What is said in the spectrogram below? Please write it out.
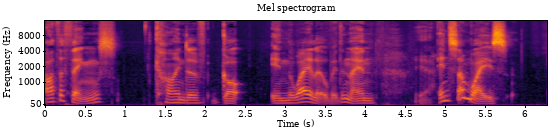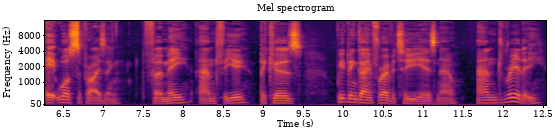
other things kind of got in the way a little bit didn't they and Yeah. in some ways, it was surprising for me and for you because we've been going for over two years now, and really,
